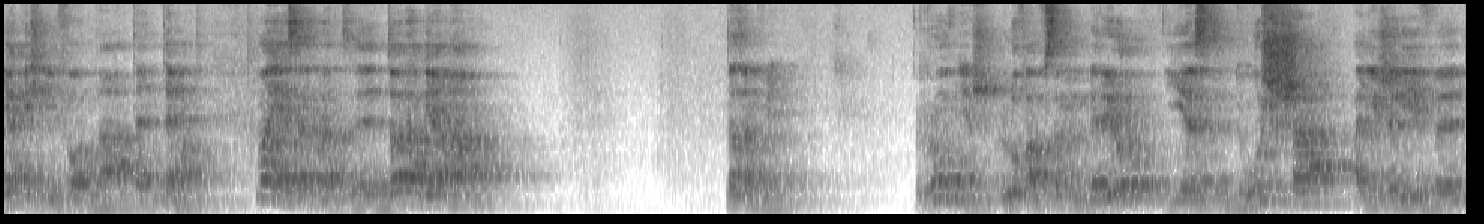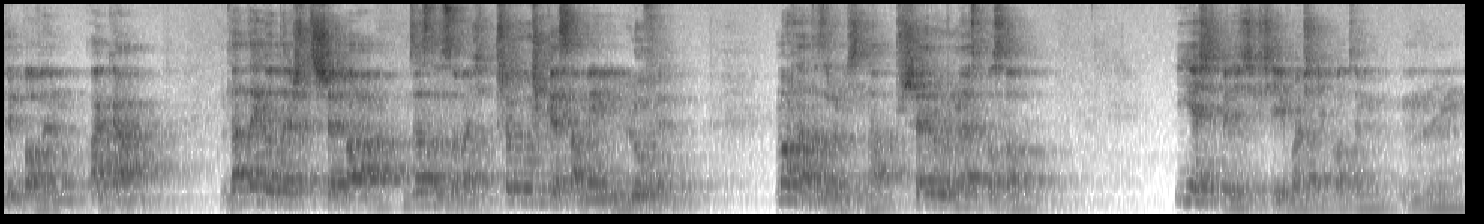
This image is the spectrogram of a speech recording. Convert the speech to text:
jakieś info na ten temat. Moja jest akurat y, dorabiana na zamówienie. Również lufa w samym berylu jest dłuższa aniżeli w typowym AK. Dlatego też trzeba zastosować przedłużkę samej lufy. Można to zrobić na przeróżne sposoby. I jeśli będziecie chcieli właśnie o tym, mm,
